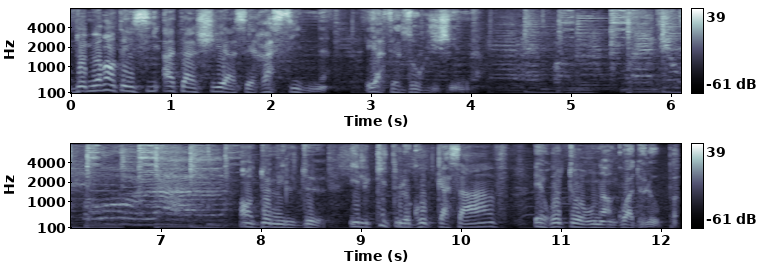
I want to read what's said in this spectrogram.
demeurant ainsi attaché à ses racines et à ses origines. En 2002, il quitte le groupe Cassave et retourne en Guadeloupe.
